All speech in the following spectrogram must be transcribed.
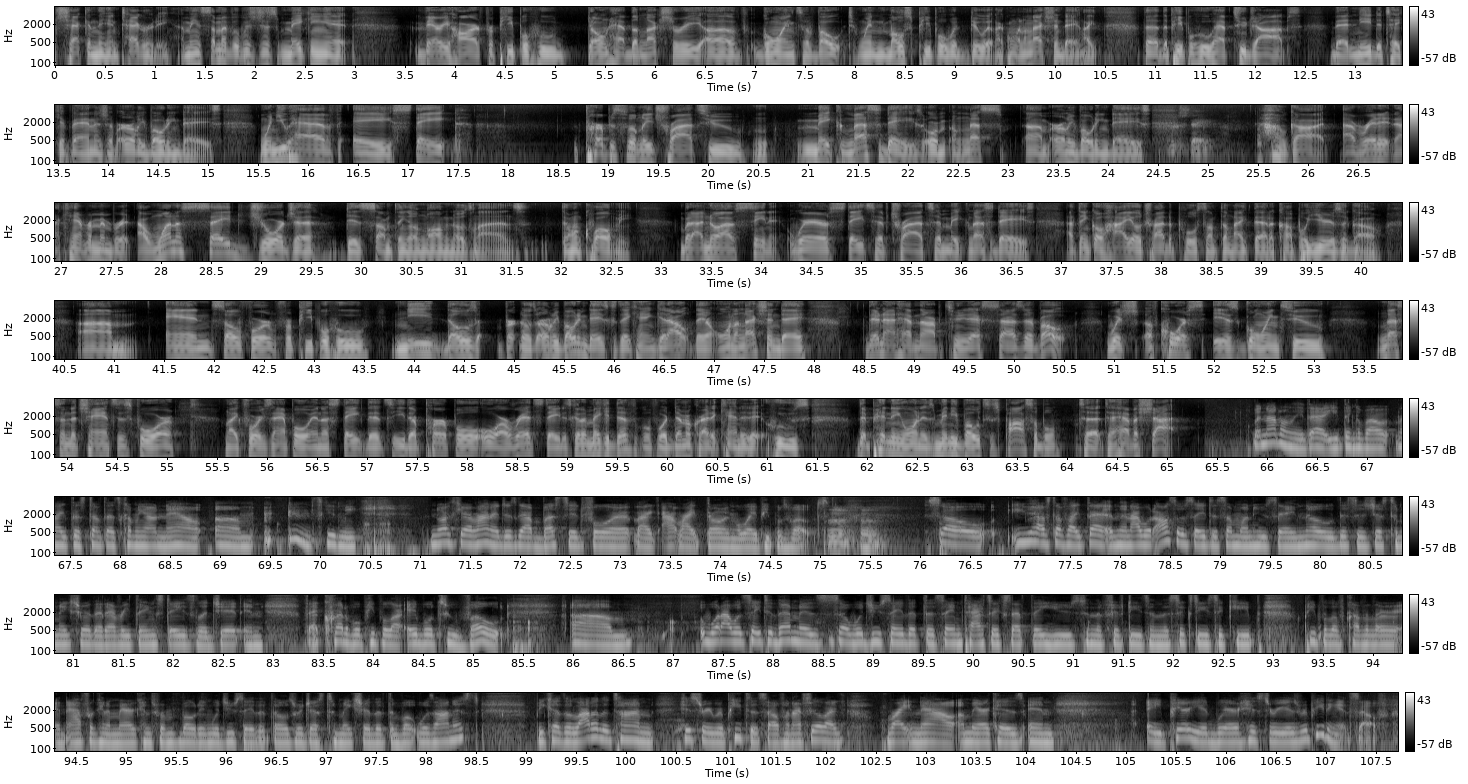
checking the integrity. I mean, some of it was just making it very hard for people who don't have the luxury of going to vote when most people would do it, like on election day, like the, the people who have two jobs that need to take advantage of early voting days. When you have a state purposefully try to make less days or less um, early voting days. Which state? Oh God, I read it and I can't remember it. I want to say Georgia did something along those lines. Don't quote me, but I know I've seen it where states have tried to make less days. I think Ohio tried to pull something like that a couple years ago. Um, and so for for people who need those those early voting days because they can't get out there on election day, they're not having the opportunity to exercise their vote which of course is going to lessen the chances for like for example in a state that's either purple or a red state it's going to make it difficult for a democratic candidate who's depending on as many votes as possible to, to have a shot but not only that you think about like the stuff that's coming out now um, excuse me north carolina just got busted for like outright throwing away people's votes mm-hmm. So you have stuff like that. And then I would also say to someone who's saying, no, this is just to make sure that everything stays legit and that credible people are able to vote. Um, what I would say to them is so would you say that the same tactics that they used in the 50s and the 60s to keep people of color and African Americans from voting, would you say that those were just to make sure that the vote was honest? Because a lot of the time history repeats itself. And I feel like right now America is in a period where history is repeating itself.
